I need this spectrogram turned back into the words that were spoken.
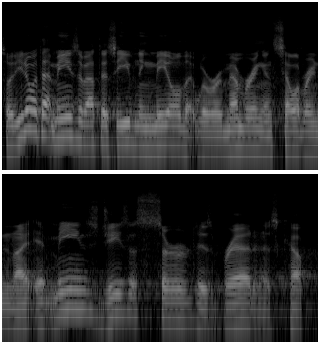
So, do you know what that means about this evening meal that we're remembering and celebrating tonight? It means Jesus served his bread and his cup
